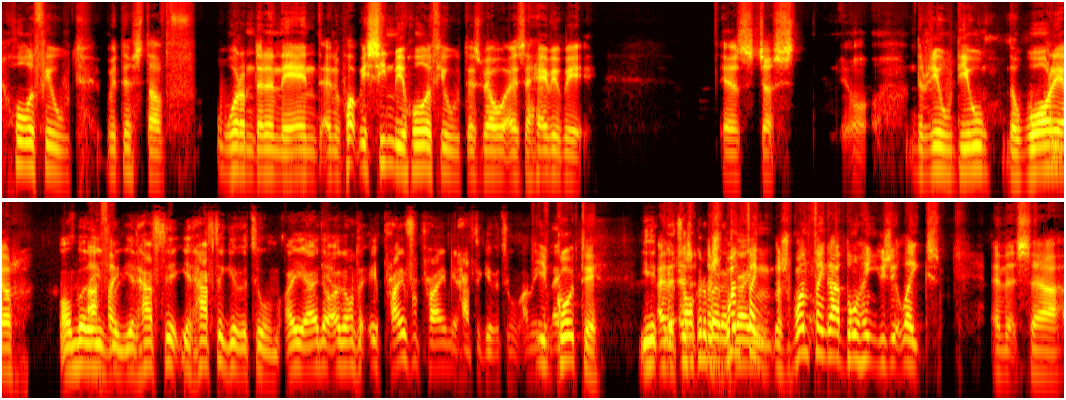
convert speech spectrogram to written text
Holyfield would just have wore him down in the end, and what we've seen with Holyfield as well as a heavyweight is just you know the real deal, the warrior. Unbelievable. think- You'd have to you'd have to give it to him. I I don't, I don't prime for prime. You'd have to give it to him. I mean, You've like, got to. you, And talking there's about one guy. thing. There's one thing I don't think Usyk likes, and it's uh,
